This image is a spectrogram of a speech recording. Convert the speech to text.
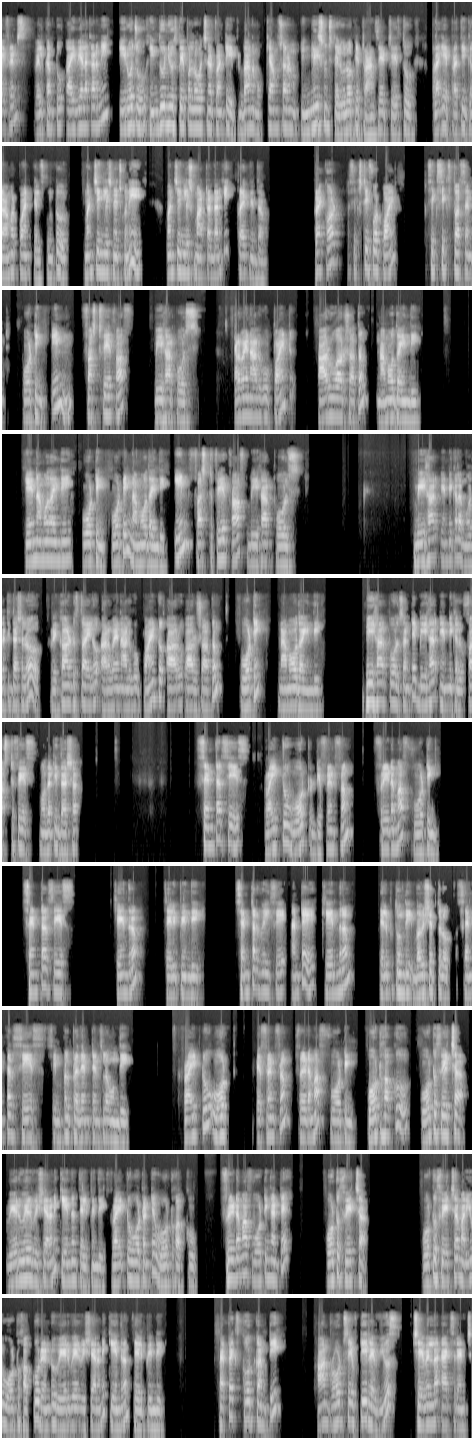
Hi friends welcome to IVL academy ఈ రోజు Hindu news పేపర్లో వచ్చినటువంటి ప్రధాన ముఖ్యాంశాలను ఇంగ్లీష్ నుంచి తెలుగులోకి ట్రాన్స్లేట్ చేస్తూ అలాగే ప్రతి గ్రామర్ పాయింట్ తెలుసుకుంటూ మంచి ఇంగ్లీష్ నేర్చుకుని మంచి ఇంగ్లీష్ మాట్లాడడానికి ప్రయత్నిద్దాం. Record sixty four point six six percent voting in first phase of Bihar polls అరవై నాలుగు పాయింట్ ఆరు ఆరు శాతం నమోదైంది ఏం నమోదైంది ఓటింగ్ ఓటింగ్ నమోదైంది. In first phase of Bihar polls. Bihar ఎన్నికల మొదటి దశలో రికార్డు స్థాయిలో అరవై నాలుగు పాయింట్ ఆరు ఆరు శాతం ఓటింగ్ నమోదైంది. బీహార్ పోల్స్ అంటే బీహార్ ఎన్నికలు ఫస్ట్ ఫేజ్ మొదటి దశ. Centre says right to vote different from freedom of voting. Centre says కేంద్రం తెలిపింది. సెంటర్ విల్ సే అంటే కేంద్రం తెలుపుతుంది భవిష్యత్తులో. సెంటర్ సేస్ సింపుల్ ప్రెజెంట్ టెన్స్లో ఉంది. Right to vote different from freedom of voting. Vote హక్కు ఓటు స్వేచ్ఛ వేరువేరు విషయాలని కేంద్రం తెలిపింది. రైట్ టు ఓట్ అంటే ఓటు హక్కు. ఫ్రీడమ్ ఆఫ్ ఓటింగ్ అంటే ఓటు స్వేచ్ఛ. ఓటు స్వేచ్ఛ మరియు ఓటు హక్కు రెండు వేరువేరు విషయాలని కేంద్రం తెలిపింది. Apex court committee on road safety reviews Chevella accident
